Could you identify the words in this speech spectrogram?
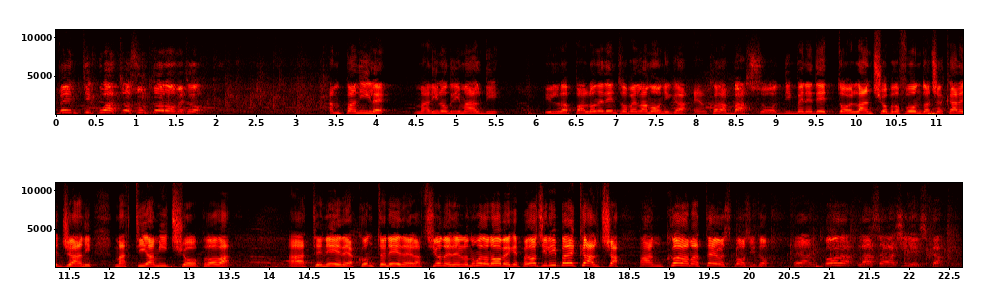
24 sul cronometro, campanile, Marino Grimaldi, il pallone dentro per la Monica, è ancora basso Di Benedetto, lancio profondo a cercare Gianni, Mattia Miccio prova a tenere, a contenere l'azione del numero 9 che però si libera e calcia, ancora Matteo Esposito e ancora la Saracinesca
